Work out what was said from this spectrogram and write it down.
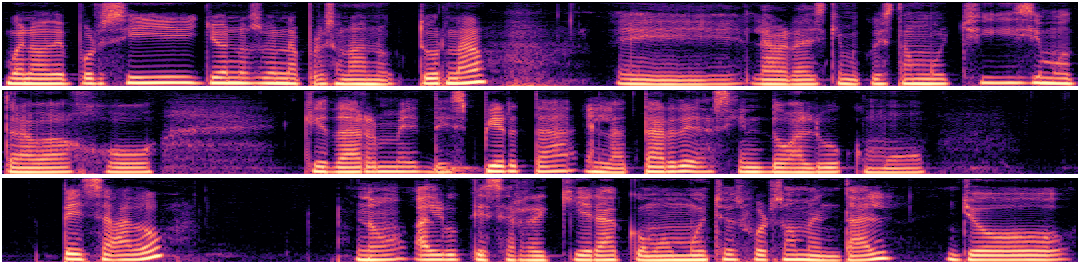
bueno, de por sí yo no soy una persona nocturna. Eh, la verdad es que me cuesta muchísimo trabajo quedarme despierta en la tarde haciendo algo como pesado, ¿no? Algo que se requiera como mucho esfuerzo mental. Yo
